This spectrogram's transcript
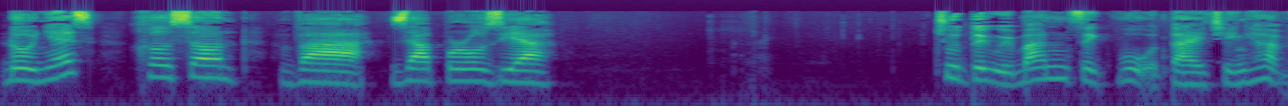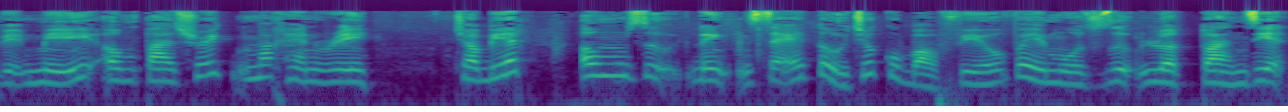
Donetsk, Kherson và Zaporozhia. Chủ tịch Ủy ban Dịch vụ Tài chính Hạ viện Mỹ, ông Patrick McHenry, cho biết ông dự định sẽ tổ chức cuộc bỏ phiếu về một dự luật toàn diện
